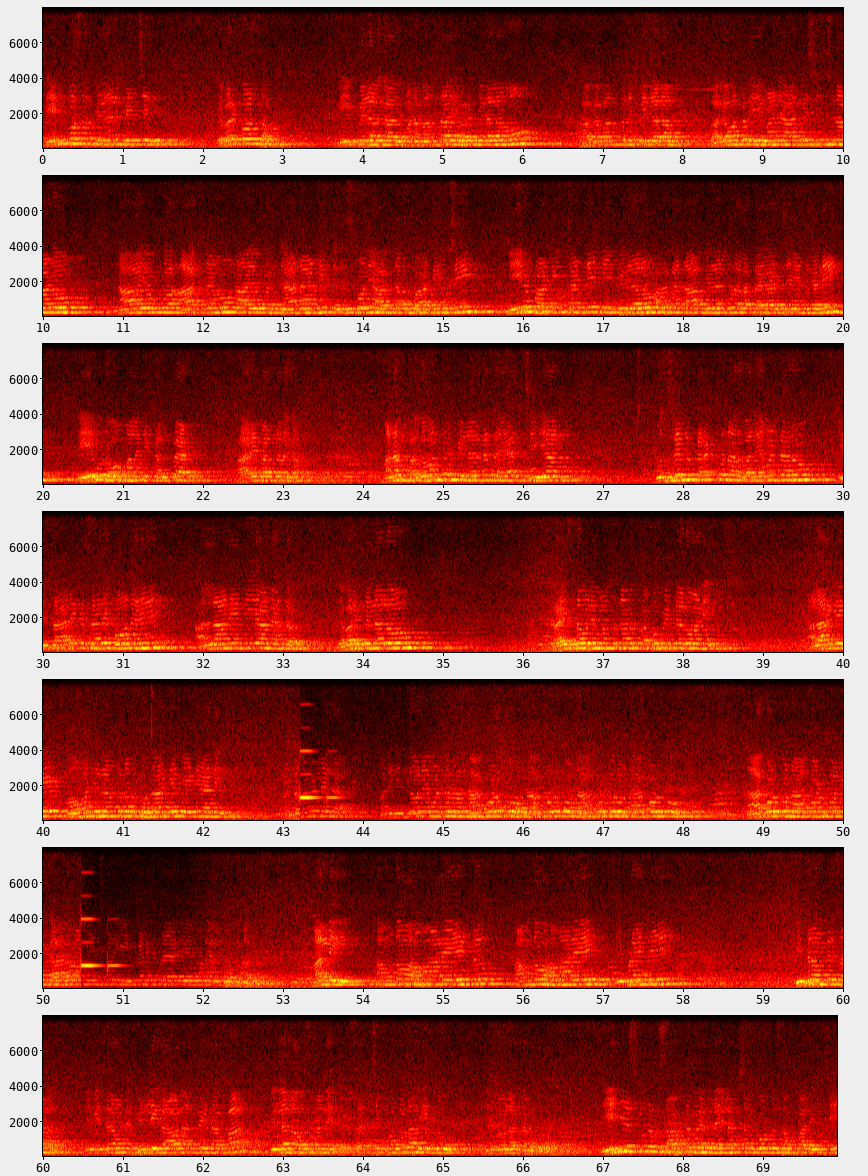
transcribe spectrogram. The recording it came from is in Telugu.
దేనికోసం పిల్లల్ని పెంచేది ఎవరి కోసం మీ పిల్లలు కాదు మనమంతా ఎవరి పిల్లలము భగవంతుని పిల్లలం భగవంతుడు ఏమని ఆదేశించినాడు నా యొక్క ఆజ్ఞను నా యొక్క జ్ఞానాన్ని తెలుసుకొని ఆజ్ఞను పాటించి మీరు పాటించండి మీ పిల్లలు అనగా నా పిల్లలు కూడా అలా తయారు చేయండి కానీ దేవుడు మనల్ని కలిపాడు భార్యభర్తలుగా మనం భగవంతుని పిల్లలుగా తయారు చేయాలి ముస్లింలు కరెక్ట్ ఉన్నారు వాళ్ళు ఏమంటారు ఈ సారేకి సరే కోనే అల్లానే దియా అని అంటారు ఎవరి పిల్లలు క్రైస్తవులు ఏమంటున్నారు ప్రభు బిడ్డలు అని అలాగే మొహమ్మదీలు అంటున్నారు ఖుదాకే బేటి అని అంటున్నారు లేదా మరి హిందువులు ఏమంటారు నా కొడుకు నా కొడుకు నా కూతురు నా కొడుకు నా కొడుకు నా కొడుకు అని గారవం పెంచుకొని ఇక్కడికి తయారు చేయకుండా వెళ్ళిపోతున్నారు మళ్ళీ హమ్దో హమారే ఏక్, హమ్దో హమారే ఏక్. ఎప్పుడైతే ఇద్దరం ఉంటే సార్ మేము ఇద్దరం ఉంటే పెళ్ళి కావాలంటే తప్ప పిల్లలు అవసరం లేదు. చచ్చిపోతున్నారు హిందూ హిందువులు అంటారు కూడా ఏం చేసుకుంటారు? సాఫ్ట్వేర్ లై లక్షల కోట్లు సంపాదించి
